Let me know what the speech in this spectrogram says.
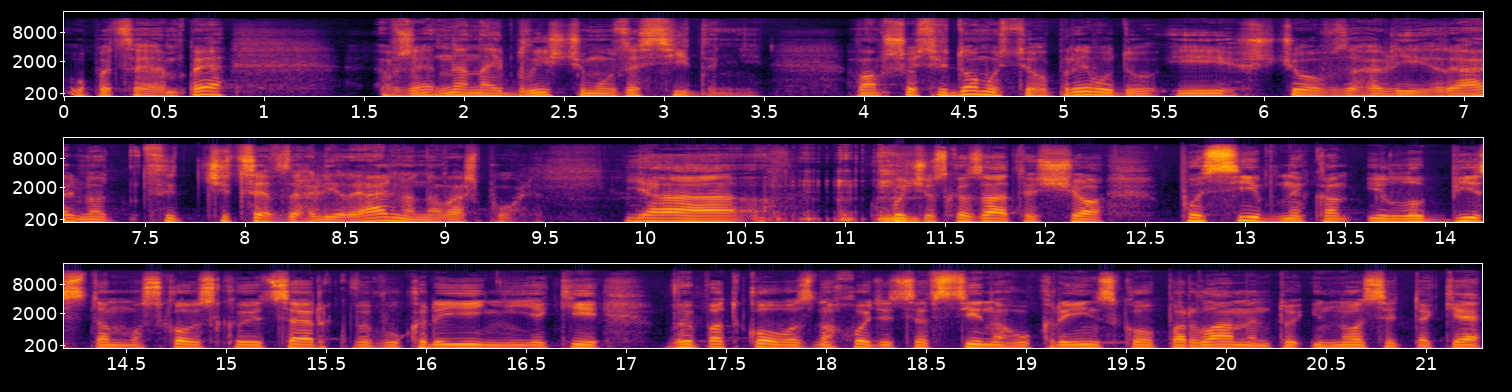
УПЦ МП вже на найближчому засіданні. Вам щось відомо з цього приводу, і що взагалі реально, чи це взагалі реально на ваш погляд? Я хочу сказати, що посібникам і лобістам Московської церкви в Україні, які випадково знаходяться в стінах українського парламенту і носять таке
